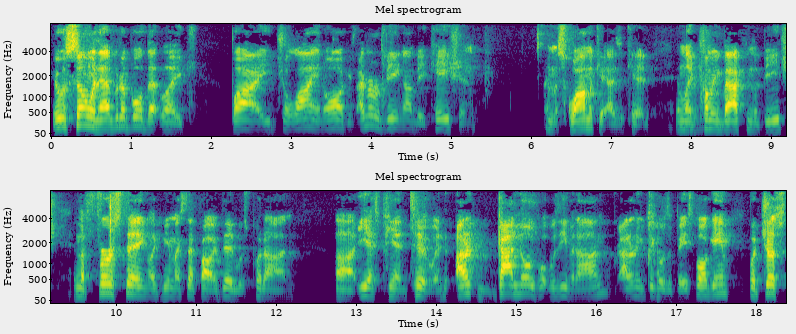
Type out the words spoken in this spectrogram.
It was so inevitable that like by July and August, I remember being on vacation in Misquamicut as a kid and like coming back from the beach, and the first thing like me and my stepfather did was put on uh, ESPN two, and I don't, God knows what was even on. I don't even think it was a baseball game, but just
